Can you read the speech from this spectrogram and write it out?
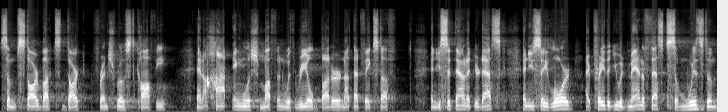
some Starbucks dark French roast coffee, and a hot English muffin with real butter, not that fake stuff. And you sit down at your desk and you say, Lord, I pray that you would manifest some wisdom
